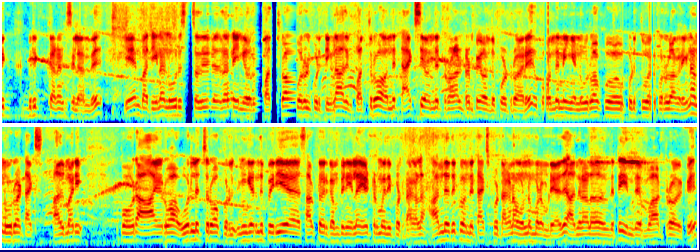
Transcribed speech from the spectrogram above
பிக் பிரிக் கரன்சிலேருந்து ஏன்னு பார்த்தீங்கன்னா நூறு சதவீதம் நீங்கள் ஒரு பத்து ரூபா பொருள் கொடுத்தீங்கன்னா அதுக்கு பத்து ரூபா வந்து டேக்ஸே வந்து டொனால்ட் ட்ரம்ப்பே வந்து போட்டுருவாரு. இப்போ வந்து நீங்கள் நூறுரூவா கொடுத்து ஒரு பொருள் வாங்குறீங்கன்னா நூறுரூவா டேக்ஸ் அது மாதிரி இப்போ ஒரு ஆயிரம் ரூபா ஒரு லட்ச ரூபா பொருள் இங்கேருந்து பெரிய சாஃப்ட்வேர் கம்பெனிலாம் ஏற்றுமதி போட்டாங்களா? அந்த இதுக்கு வந்து டேக்ஸ் போட்டாங்கன்னா ஒன்றும் பண்ண முடியாது. அதனால வந்துட்டு இந்த மாற்றம் இருக்குது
